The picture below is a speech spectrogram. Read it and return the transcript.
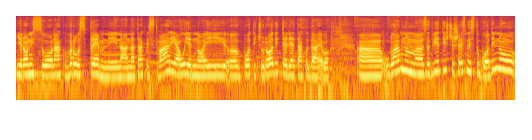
jer oni su onako vrlo spremni na, na takve stvari, a ujedno i potiču roditelje, tako da evo. uglavnom za 2016. godinu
